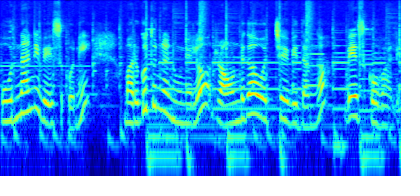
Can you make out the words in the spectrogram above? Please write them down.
పూర్ణాన్ని వేసుకొని మరుగుతున్న నూనెలో రౌండ్గా వచ్చే విధంగా వేసుకోవాలి.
